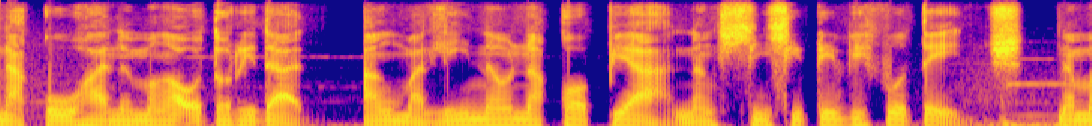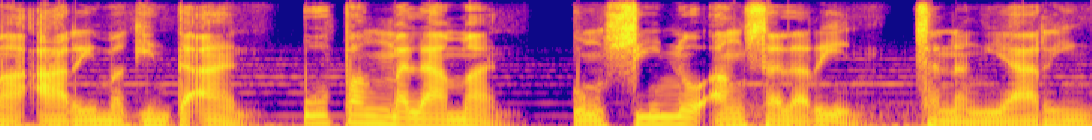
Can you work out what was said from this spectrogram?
nakuha ng mga otoridad ang malinaw na kopya ng CCTV footage na maaaring maging daan upang malaman kung sino ang salarin sa nangyaring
